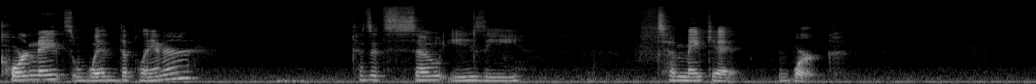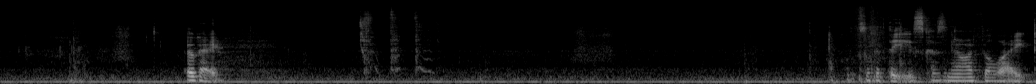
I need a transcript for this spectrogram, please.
coordinates with the planner because it's so easy to make it work. Okay. let's look at these because now I feel like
